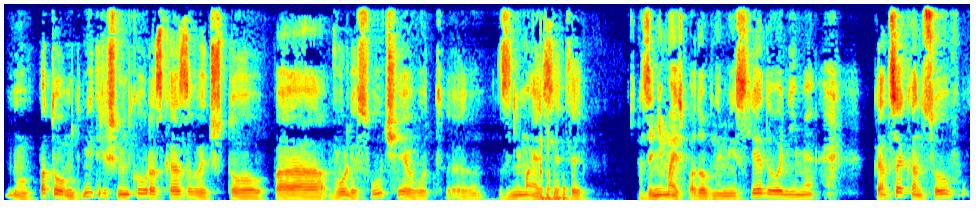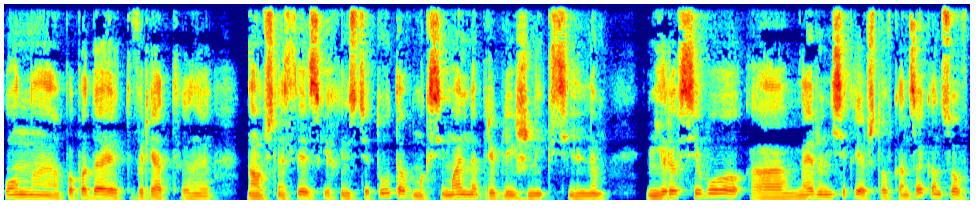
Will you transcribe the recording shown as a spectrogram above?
Ну, потом Дмитрий Шменков рассказывает, что по воле случая, вот, э, занимаясь, этой, занимаясь подобными исследованиями, в конце концов он э, попадает в ряд э, научно-исследовательских институтов, максимально приближенный к сильным мира всего. А, наверное, не секрет, что в конце концов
